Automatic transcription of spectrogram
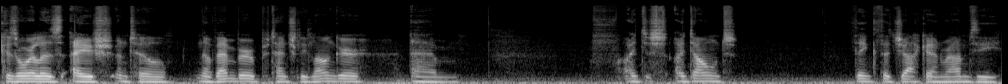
Cazorla's out until November, potentially longer. Um, I just I don't think that Xhaka and Ramsey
